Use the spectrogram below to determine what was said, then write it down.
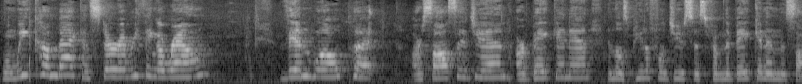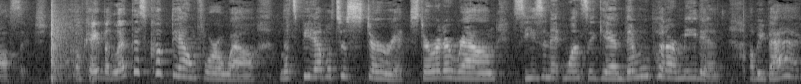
When we come back and stir everything around, then we'll put our sausage in, our bacon in, and those beautiful juices from the bacon and the sausage. Okay, but let this cook down for a while. Let's be able to stir it, stir it around, season it once again, then we'll put our meat in. I'll be back.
